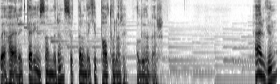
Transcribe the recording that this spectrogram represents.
ve hayaletler insanların sırtlarındaki paltoları alıyorlar. Her gün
